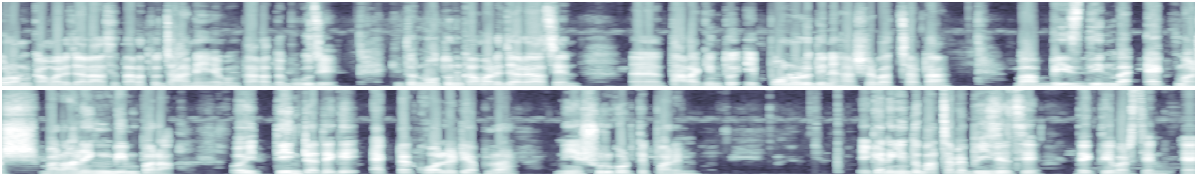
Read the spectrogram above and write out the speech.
পুরন কামারে যারা আছে তারা তো জানে এবং তারা তো বুঝে। কিন্তু নতুন কামারে যারা আছেন তারা কিন্তু এই পনেরো দিনে হাঁসের বাচ্চাটা বা বিশ দিন বা এক মাস বা রানিং ডিম পাড়া ওই তিনটা থেকে একটা কোয়ালিটি আপনারা নিয়ে শুরু করতে পারেন। এখানে কিন্তু বাচ্চাটা ভিজেছে দেখতে পাচ্ছেন এ,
